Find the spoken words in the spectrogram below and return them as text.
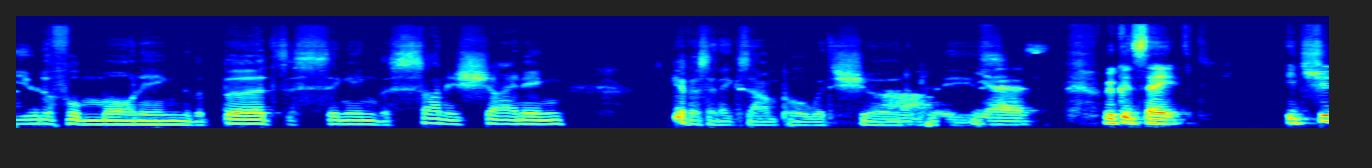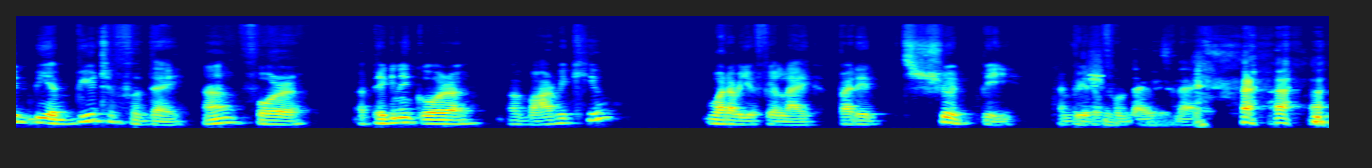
beautiful morning, the birds are singing, the sun is shining. Give us an example with should, oh, please. Yes. We could say it should be a beautiful day huh, for a picnic or a, a barbecue, whatever you feel like, but it should be a beautiful day today.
